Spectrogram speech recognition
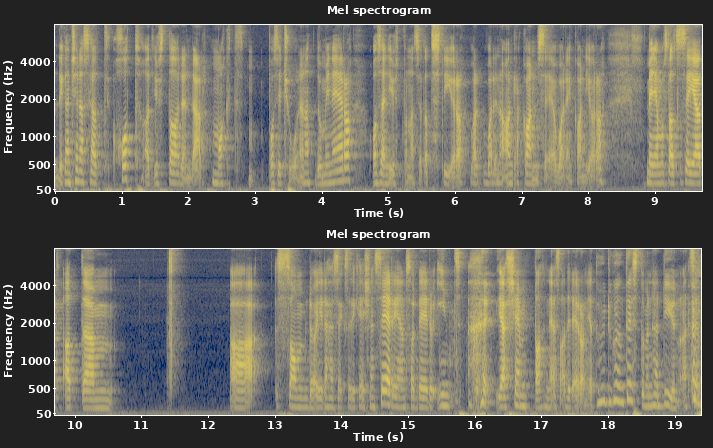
Det kan kännas helt hot att just ta den där positionen att dominera och sen just på något sätt att styra vad, vad den andra kan se och vad den kan göra. Men jag måste alltså säga att, att um, uh, som då i den här Sex Education-serien så det är då inte... jag skämtade när jag sa till dig Ronja att du kan testa med den här dynan, att sätta,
